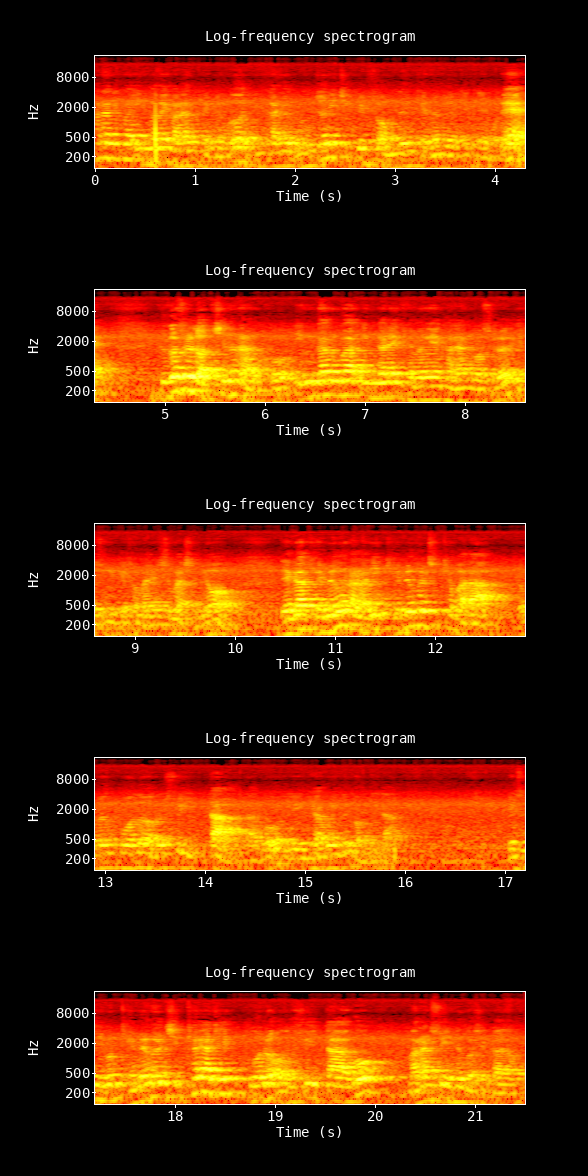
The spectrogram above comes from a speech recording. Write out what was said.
하나님과 인간에 관한 계명은 인간이 온전히 지킬 수 없는 계명이었기 때문에 그것을 넣지는 않고 인간과 인간의 계명에 관한 것을 예수님께서 말씀하시며 내가 계명을 안 하니 계명을 지켜봐라 그러면 구원을 얻을 수 있다라고 얘기하고 있는 겁니다. 예수님은 계명을 지켜야지 구원을 얻을 수 있다고 말할 수 있는 것일까요?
